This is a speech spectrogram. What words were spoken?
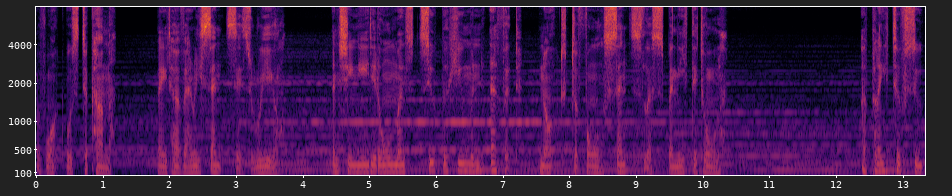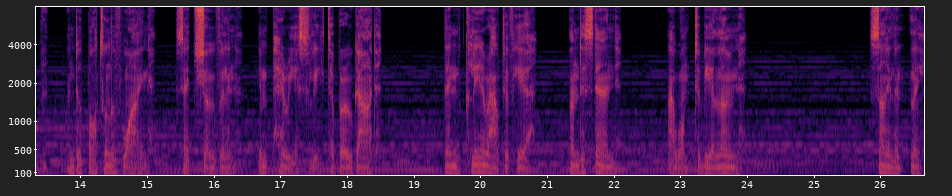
of what was to come, made her very senses reel, and she needed almost superhuman effort not to fall senseless beneath it all. A plate of soup and a bottle of wine, said Chauvelin imperiously to Brogard. Then clear out of here. Understand? I want to be alone. Silently,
